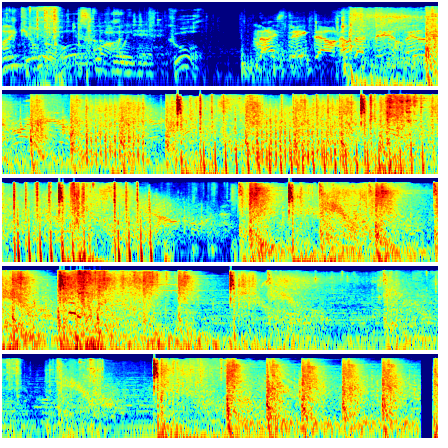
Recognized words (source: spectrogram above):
I killed the whole squad. Cool. Nice takedown. How'd that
